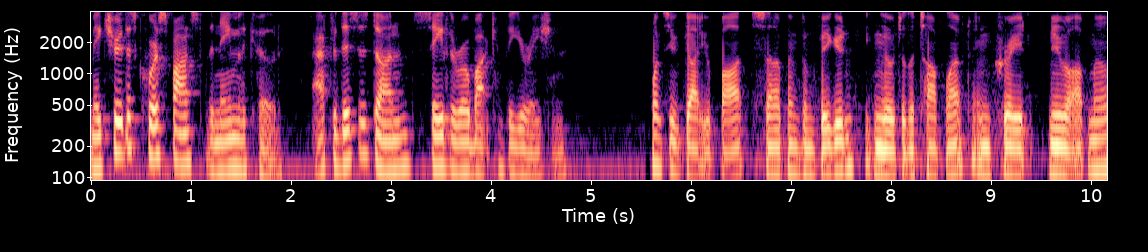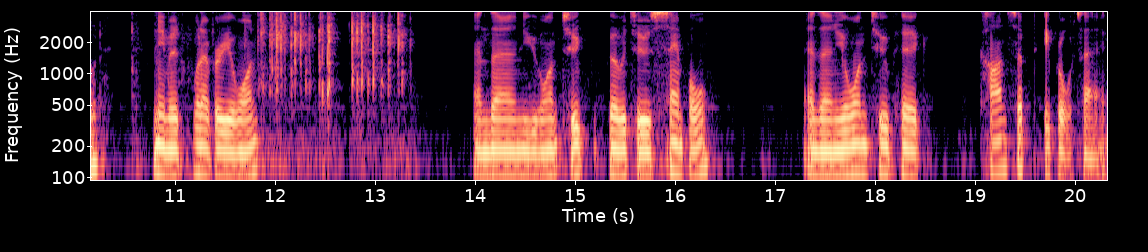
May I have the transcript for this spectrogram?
Make sure this corresponds to the name of the code. After this is done, save the robot configuration. Once you've got your bot set up and configured, you can go to the top left and create new op mode. Name it whatever you want. And then you want to go to sample. And then you'll want to pick concept April tag.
